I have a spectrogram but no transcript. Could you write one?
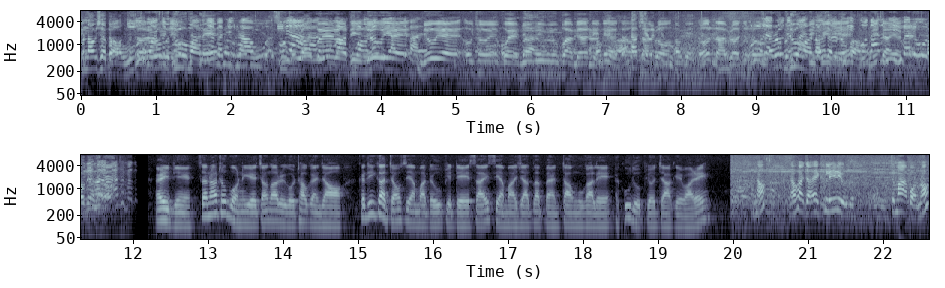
မနှောက်ယှက်ပါဘူးကျွန်တော်တို့ဘယ်သူမှလည်းမပြုထားဘူးအစိုးရကလည်းတော့ဒီမျိုးရဲ့မျိုးရဲ့အုပ်ချုပ်ရေးပွဲမျိုးမျိုးမျိုးပါများနေတဲ့တော့တော့လာပြီးတော့ကျွန်တော်ကျွန်တော်တို့ဘယ်သူမှမနှောက်ယှက်မလုပ်ပါဘူးကိုသားသမီးရွယ်တို့ဟုတ်ကဲ့ အဲ့ဒီပြင်ဆန္ဒထုတ်ပေါ်နေတဲ့ចောင်းသားတွေကိုထောက်ခံကြောင်းကတိကចောင်းဆရာမတဦးဖြစ်တဲ့စာရေးဆရာမရာသက်ပန်တောင်ကိုကလည်းအခုလိုပြောကြားခဲ့ပါတယ်နော်နောက်ကကျအဲ့ကလေးတွေကိုကျမပေါ့နော်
